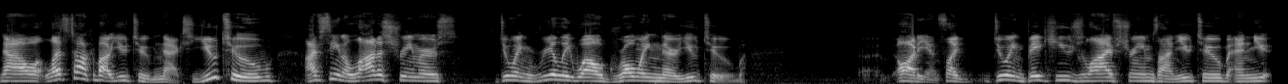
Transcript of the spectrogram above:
Now let's talk about YouTube next. YouTube, I've seen a lot of streamers doing really well growing their YouTube uh, audience, like doing big, huge live streams on YouTube. And you,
